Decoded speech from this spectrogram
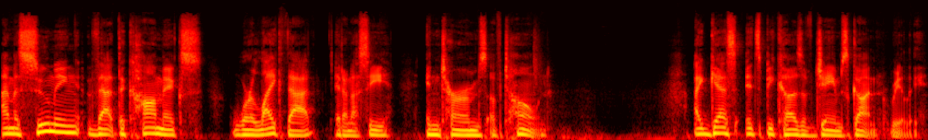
I'm assuming that the comics were like that, eran in terms of tone. I guess it's because of James Gunn, really.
